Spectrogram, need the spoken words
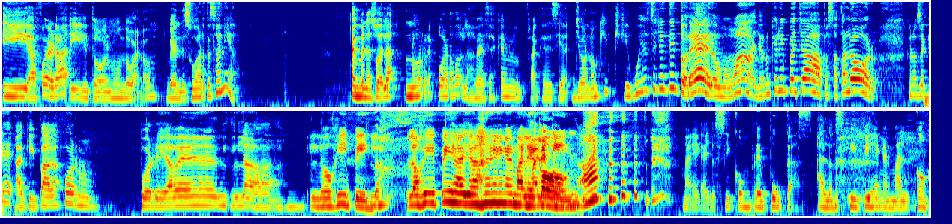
Y afuera, y todo el mundo, bueno, vende sus artesanías. En Venezuela no recuerdo las veces que, o sea, que decía, yo no, ¿qué, qué voy a hacer yo en Tintorero, mamá? Yo no quiero ir para allá, pasar calor, que no sé qué. Aquí pagas por, por ir a ver la, Los hippies. Los- Los hippies allá en el malecón. malecón. ¿Ah? Marica, yo sí compré pucas a los hippies en el malecón.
